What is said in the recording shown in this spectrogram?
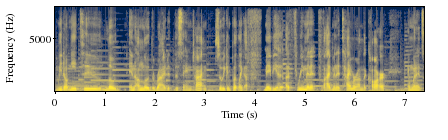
we don't need to load and unload the ride at the same time. So we can put like a maybe a, a three minute, five minute timer on the car, and when it's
